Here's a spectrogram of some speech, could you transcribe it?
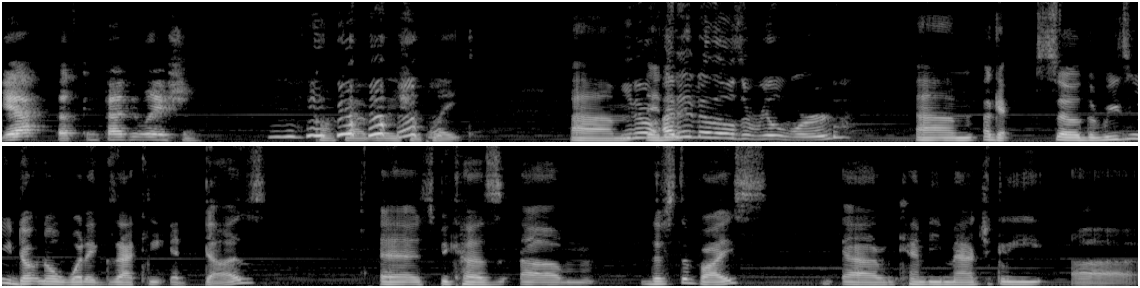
Yeah, that's confabulation. confabulation plate um You know, I is- didn't know that was a real word. Um, okay, so the reason you don't know what exactly it does is because um, this device um, can be magically uh,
